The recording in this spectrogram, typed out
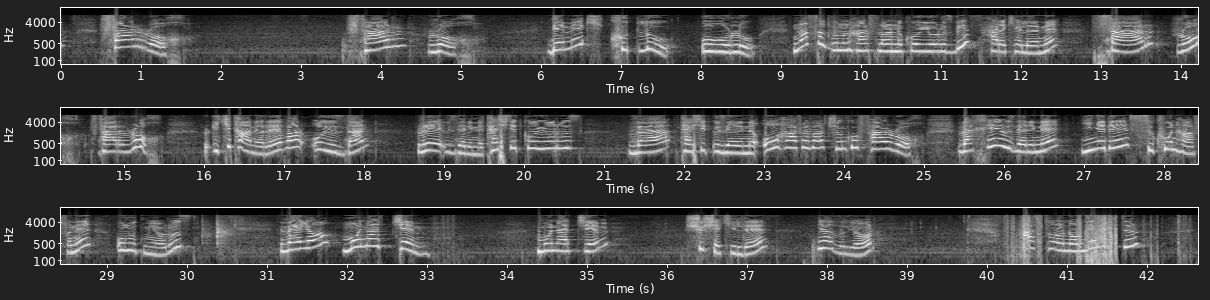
Ferroh. Ferroh. Demek kutlu, uğurlu. Nasıl bunun harflerini koyuyoruz biz? Harekelerini. Fer, roh, ferroh. İki tane R var. O yüzden R üzerine teşdit koyuyoruz. Ve teşdit üzerine O harfi var çünkü ferroh. Ve H üzerine yine de sükun harfini unutmuyoruz. Veya moneccem. Moneccem şu şekilde yazılıyor. Astronom demektir.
